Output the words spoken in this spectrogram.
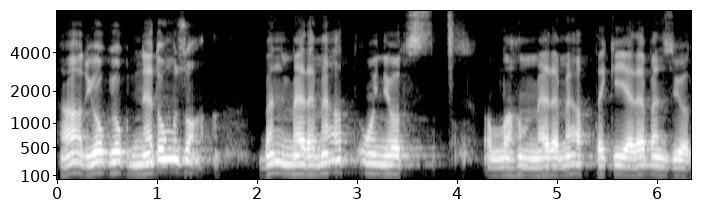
Ha yok yok ne domuzu? Ben meremeat oynuyoruz. Allah'ım meremeattaki yere benziyor.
